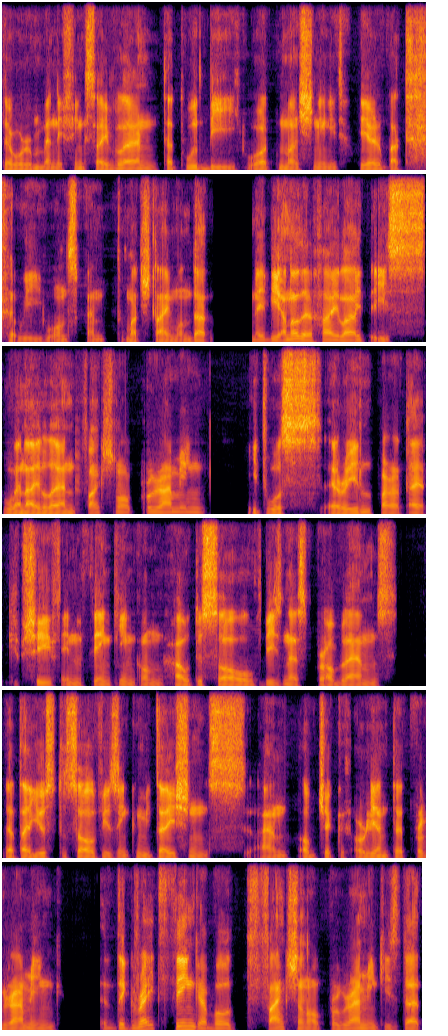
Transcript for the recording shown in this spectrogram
There were many things I've learned that would be worth mentioning it here, but we won't spend too much time on that. Maybe another highlight is when I learned functional programming. It was a real paradigm shift in thinking on how to solve business problems, that I used to solve using mutations and object oriented programming. The great thing about functional programming is that,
